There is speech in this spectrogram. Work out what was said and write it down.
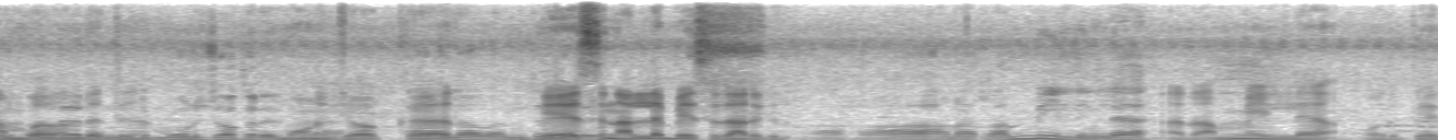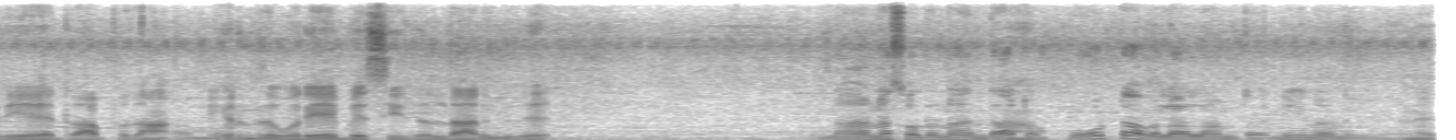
நம்ம வந்து மூணு ஜோக்கர் மூணு ஜோக்கர் பேஸ் நல்ல பேஸ் தான் இருக்குது. ஆனால் ரம்மி இல்லைங்களே? ரம்மி இல்லை. ஒரு பெரிய ட்ராப்பு தான். இருந்தது ஒரே பேஸ் இதில் தான் இருக்குது. நான் என்ன சொல்கிறேன்னா இந்த ஆட்டம் போட்டால் விளாட்லான்ற நீ என்ன நினைக்கிறீங்க?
